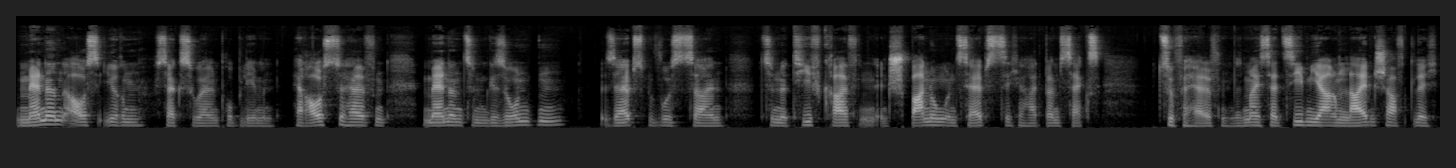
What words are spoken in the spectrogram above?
Männern aus ihren sexuellen Problemen herauszuhelfen, Männern zu einem gesunden Selbstbewusstsein, zu einer tiefgreifenden Entspannung und Selbstsicherheit beim Sex zu verhelfen. Das mache ich seit sieben Jahren leidenschaftlich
